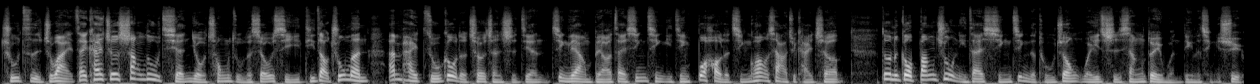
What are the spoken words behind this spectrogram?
除此之外，在开车上路前有充足的休息，提早出门，安排足够的车程时间，尽量不要在心情已经不好的情况下去开车，都能够帮助你在行进的途中维持相对稳定的情绪。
